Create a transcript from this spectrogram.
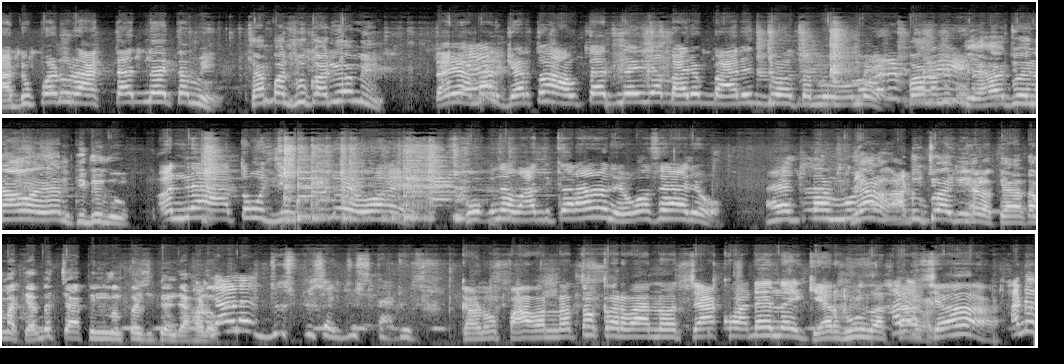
આડું પણ રાખતા જ નહીં તમે. ચમ પણ શું કર્યું અમે? તઈ અમાર ઘેર તો આવતા જ નહીં લે બારે બારે જ જો તમે અમે. પણ અમે ભેંસ જોઈને આવો એમ કીધું તું. અને આ તો જિંદગીનો એવો હે. કોકને વાત કરાવે ને એવો છે આ રહ્યો. એટલે હેડો આટું ચોઈ નહીં હેડો પેલા તમારે ઘેર ચા પીને પછી કઈ હેડો જ્યુસ પીશે જ્યુસ તા જ્યુસ ઘણો પાવર નતો કરવાનો ચા ખોડે નહીં ઘેર હું લતા છે. હાડો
